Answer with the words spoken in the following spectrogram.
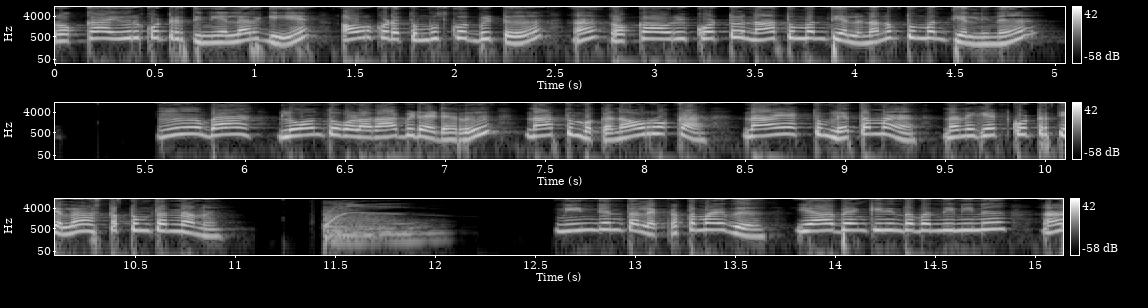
ರೊಕ್ಕ ಇವ್ರಿಗೆ ಕೊಟ್ಟಿರ್ತೀನಿ ಎಲ್ಲರಿಗೆ ಅವ್ರು ಕೂಡ ತುಂಬಿಸ್ಕೋದ್ ಬಿಟ್ಟು ಆ, ರೊಕ್ಕ ಅವ್ರಿಗೆ ಕೊಟ್ಟು ನಾ ತುಂಬಂತಿಯಲ್ಲ ನನಗೆ ತುಂಬಂತಿಯಲ್ಲ ನೀನು? ಹ್ಞೂ ಬಾ ಲೋನ್ ತಗೊಳ್ಳೋ ಆ ಬಿಡಾಡ್ಯಾರು. ನಾ ತುಂಬಕ್ಕ ಅವ್ರ ರೊಕ್ಕ. ನಾ ಯಾಕೆ ತುಂಬಲೆ? ತಮ್ಮ ನನಗೆ ಎಷ್ಟು ಕೊಟ್ಟಿರ್ತಿಯಲ್ಲ ಅಷ್ಟ ತುಂಬ್ತಾನೆ ನಾನು. ನಿಂದೆಂತ ಲೆಕ್ಕ ತಮ್ಮ ಇದು? ಯಾವ ಬ್ಯಾಂಕಿನಿಂದ ಬಂದಿ ನೀನು? ಆ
